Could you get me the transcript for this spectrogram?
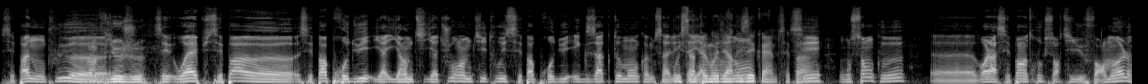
c'est pas non plus. euh, un vieux jeu. c'est ouais, puis c'est pas, euh, c'est pas produit. Il y a, il y a un petit, il y a toujours un petit twist. C'est pas produit exactement comme ça. Oui, c'est un peu 15 ans. modernisé quand même. C'est pas. On sent que, euh, voilà, c'est pas un truc sorti du formol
